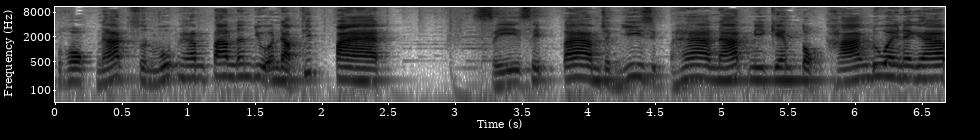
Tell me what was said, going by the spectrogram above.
26 นัด ส่วนวูฟแฮมตันนั้นอยู่อันดับที่ 8 40 แต้มจาก 25 นัด มีเกมตกค้างด้วยนะครับ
